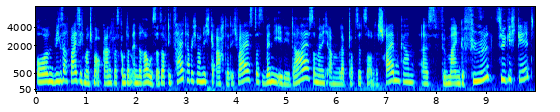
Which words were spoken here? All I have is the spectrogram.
Und wie gesagt, weiß ich manchmal auch gar nicht, was kommt am Ende raus. Also auf die Zeit habe ich noch nicht geachtet. Ich weiß, dass wenn die Idee da ist und wenn ich am Laptop sitze und das schreiben kann, es für mein Gefühl zügig geht.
